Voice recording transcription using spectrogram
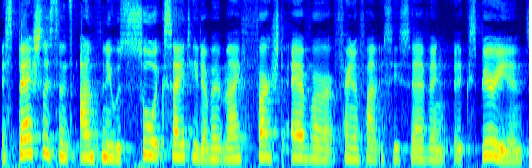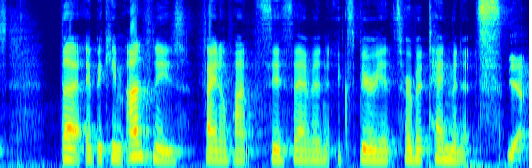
Especially since Anthony was so excited about my first ever Final Fantasy VII experience that it became Anthony's Final Fantasy VII experience for about 10 minutes. Yeah,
